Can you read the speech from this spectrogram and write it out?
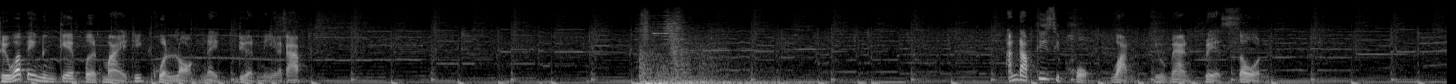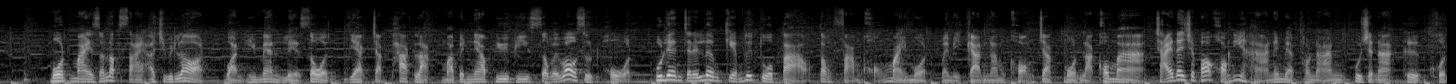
ถือว่าเป็นหนึ่งเกมเปิดใหม่ที่ควรลองในเดือนนี้นะครับ อันดับที่ 16 One Human Red Zone มดใหม่สำหรับสายเอาชีวิตรอด One Human Red Zone แยกจากภาคหลักมาเป็นแนว PVP Survival สุดโหด ผู้เล่นจะได้เริ่มเกมด้วยตัวเปล่า ต้องฟาร์มของใหม่หมด ไม่มีการนำของจากโหมดหลักเข้ามา ใช้ได้เฉพาะของที่หาในแมปเท่านั้น ผู้ชนะคือคน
